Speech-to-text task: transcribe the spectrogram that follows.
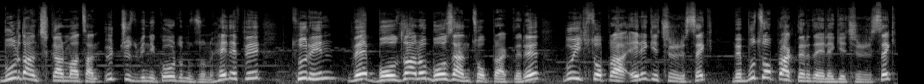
buradan çıkarma atan 300 binlik ordumuzun hedefi Turin ve Bolzano Bozen toprakları. Bu iki toprağı ele geçirirsek ve bu toprakları da ele geçirirsek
